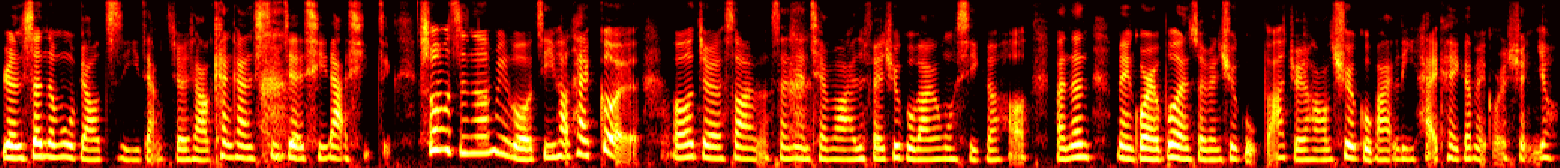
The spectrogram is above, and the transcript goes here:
人生的目标之一，这样就想要看看世界七大奇景。殊不知呢，秘鲁的机票太贵了，我就觉得算了，省点钱吧，还是飞去古巴跟墨西哥好。反正美国人不能随便去古巴，觉得好像去了古巴很厉害，可以跟美国人炫耀。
